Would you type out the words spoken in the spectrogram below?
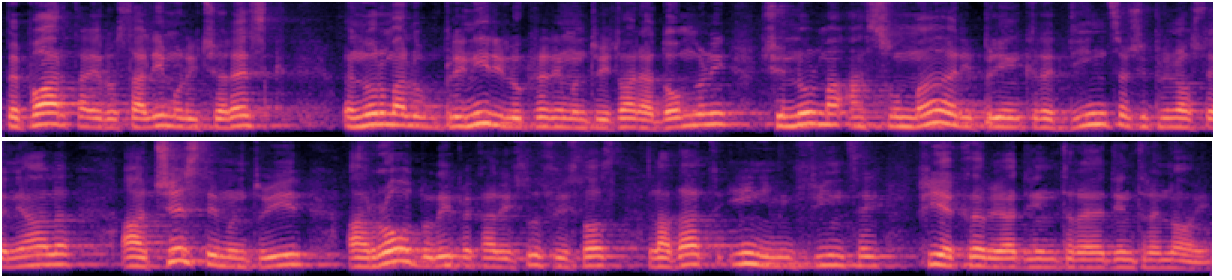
pe poarta Ierusalimului Ceresc, în urma împlinirii lucrării mântuitoare a Domnului și în urma asumării prin credință și prin osteneală a acestei mântuiri, a rodului pe care Iisus Hristos l-a dat inimii ființei fiecăruia dintre, dintre noi.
